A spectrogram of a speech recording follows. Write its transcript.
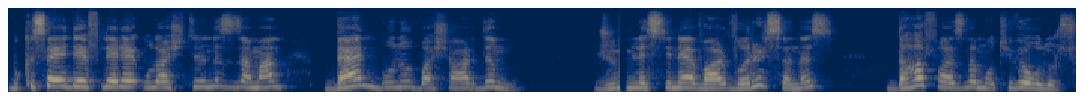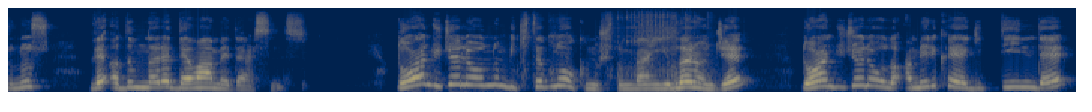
Bu kısa hedeflere ulaştığınız zaman ben bunu başardım cümlesine var varırsanız daha fazla motive olursunuz ve adımlara devam edersiniz. Doğan Cüceloğlu'nun bir kitabını okumuştum ben yıllar önce. Doğan Cüceloğlu Amerika'ya gittiğinde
